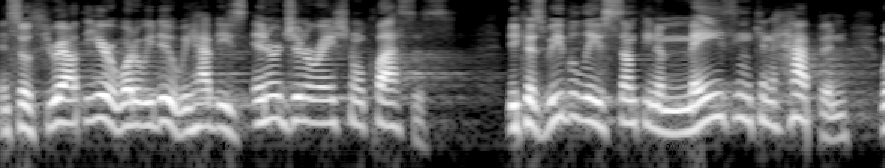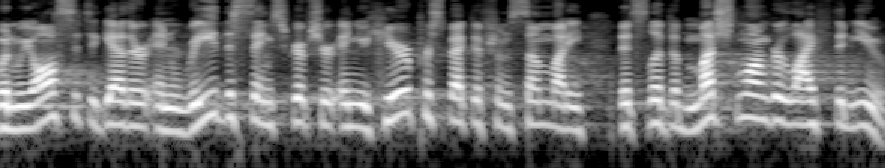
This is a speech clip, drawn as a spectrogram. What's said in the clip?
And so throughout the year, what do we do? We have these intergenerational classes because we believe something amazing can happen when we all sit together and read the same scripture and you hear a perspective from somebody that's lived a much longer life than you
